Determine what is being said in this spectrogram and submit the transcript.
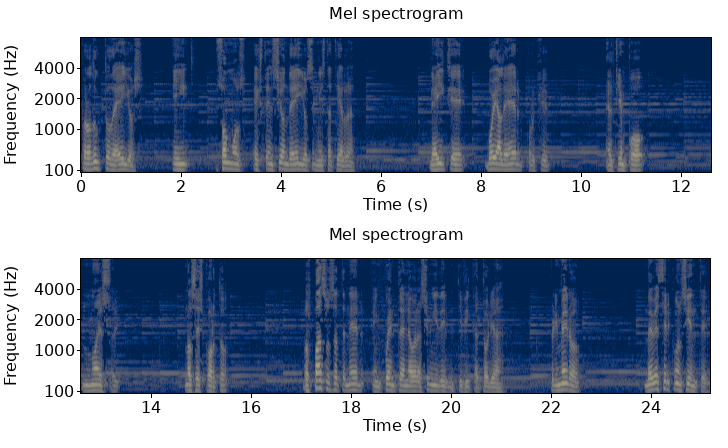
producto de ellos y somos extensión de ellos en esta tierra. De ahí que voy a leer porque el tiempo no es, no es corto. Los pasos a tener en cuenta en la oración identificatoria. Primero, debes ser consciente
